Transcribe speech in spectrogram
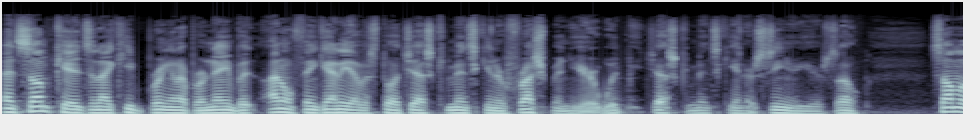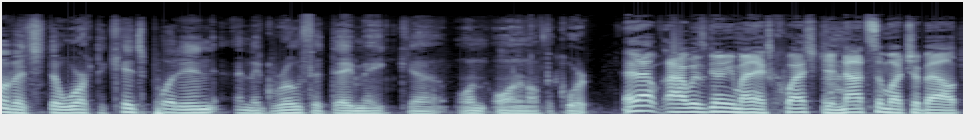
and some kids, and I keep bringing up her name, but I don't think any of us thought Jess Kaminsky in her freshman year would be Jess Kaminsky in her senior year. So some of it's the work the kids put in and the growth that they make uh, on on and off the court. And that, I was going to be my next question, not so much about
